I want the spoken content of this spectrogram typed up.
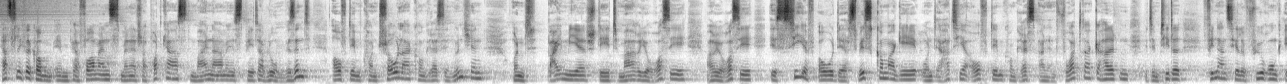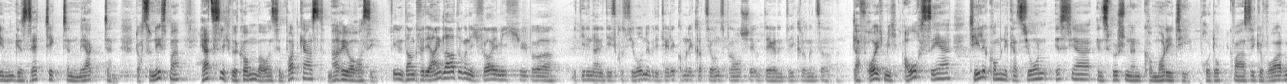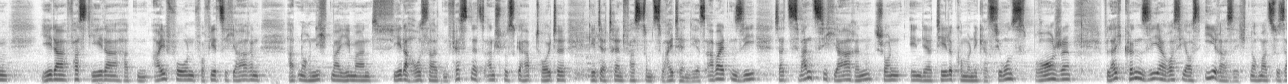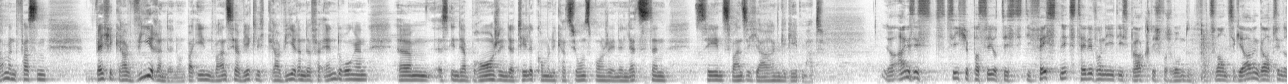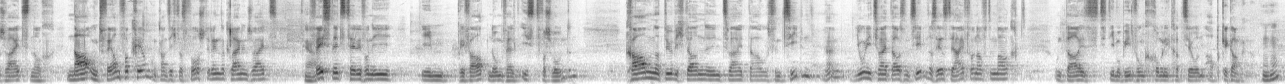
Herzlich willkommen im Performance Manager Podcast. Mein Name ist Peter Blum. Wir sind auf dem Controller-Kongress in München und bei mir steht Mario Rossi. Mario Rossi ist CFO der Swisscom AG und er hat hier auf dem Kongress einen Vortrag gehalten mit dem Titel Finanzielle Führung in gesättigten Märkten. Doch zunächst mal herzlich willkommen bei uns im Podcast, Mario Rossi. Vielen Dank für die Einladung und ich freue mich, über, mit Ihnen eine Diskussion über die Telekommunikationsbranche und deren Entwicklungen zu haben. Da freue ich mich auch sehr. Telekommunikation ist ja inzwischen ein Commodity-Produkt quasi geworden. Jeder, fast jeder hat ein iPhone. Vor 40 Jahren hat noch nicht mal jemand, jeder Haushalt einen Festnetzanschluss gehabt. Heute geht der Trend fast zum Zweithandy. Jetzt arbeiten Sie seit 20 Jahren schon in der Telekommunikationsbranche. Vielleicht können Sie, Herr Rossi, aus Ihrer Sicht nochmal zusammenfassen, welche gravierenden, und bei Ihnen waren es ja wirklich gravierende Veränderungen, ähm, es in der Branche, in der Telekommunikationsbranche in den letzten 10, 20 Jahren gegeben hat. Ja, eines ist sicher passiert, ist die Festnetztelefonie, die ist praktisch verschwunden. Vor 20 Jahren gab es in der Schweiz noch Nah- und Fernverkehr, man kann sich das vorstellen in der kleinen Schweiz. Ja. Festnetztelefonie im privaten Umfeld ist verschwunden. Kam natürlich dann in 2007, ja, Juni 2007, das erste iPhone auf den Markt und da ist die Mobilfunkkommunikation abgegangen. Mhm.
